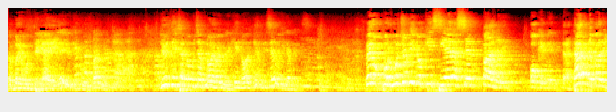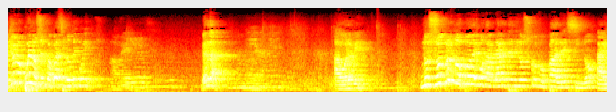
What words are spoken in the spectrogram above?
Le pregunté a ella, yo qué culpa, yo estoy echando muchas flores hoy, me dije, no, es que dice lo que ya me Pero por mucho que yo quisiera ser padre, o que me trataran de padre, yo no puedo ser papá si no tengo hijos. ¿Verdad? Ahora bien, nosotros no podemos hablar de Dios como padre si no hay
